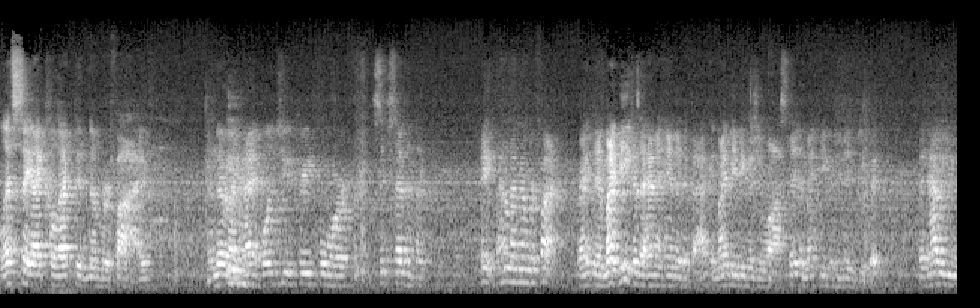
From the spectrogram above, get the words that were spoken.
Let's say I collected number five and they're like, I have one, two, three, four, six, seven. Like, hey, I don't have number five, right? And it might be because I haven't handed it back. It might be because you lost it. It might be because you didn't do it. But do you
